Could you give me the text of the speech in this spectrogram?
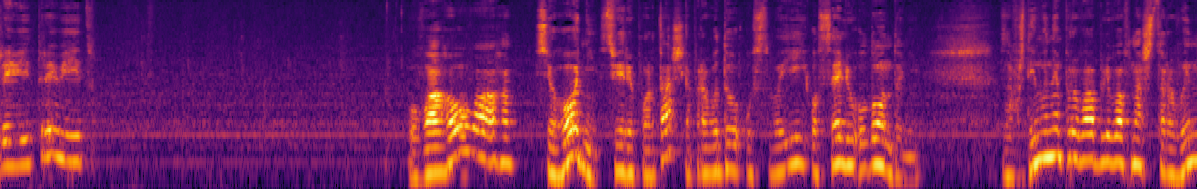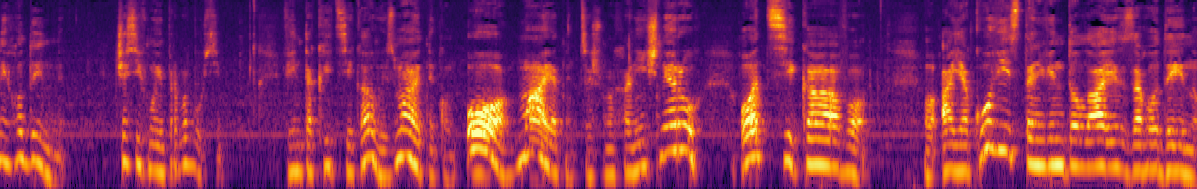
Привіт, привіт. Увага, увага! Сьогодні свій репортаж я проведу у своїй оселі у Лондоні. Завжди мене приваблював наш старовинний годинник часів моєї прабабусі. Він такий цікавий з маятником. О, маятник! Це ж механічний рух. От цікаво. О, а яку відстань він долає за годину,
